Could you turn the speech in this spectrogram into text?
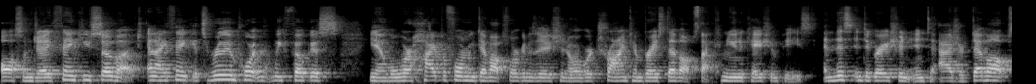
Awesome, Jay. Thank you so much. And I think it's really important that we focus, you know, when we're a high performing DevOps organization or we're trying to embrace DevOps, that communication piece. And this integration into Azure DevOps,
